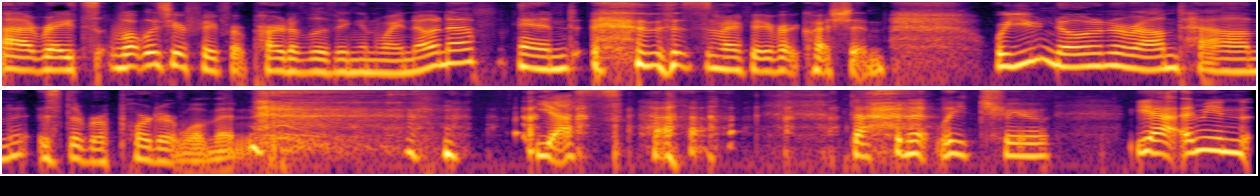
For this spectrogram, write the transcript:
uh, writes, What was your favorite part of living in Winona? And this is my favorite question Were you known around town as the reporter woman? yes, definitely true. Yeah, I mean,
